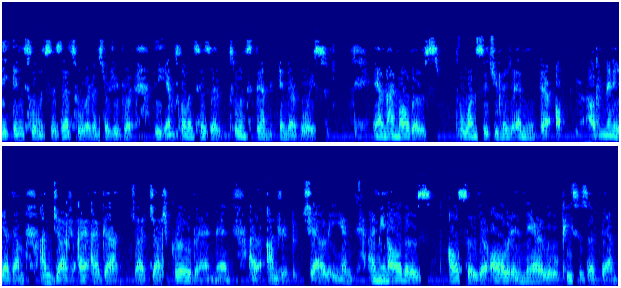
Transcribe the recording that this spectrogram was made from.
the influences. That's the word I'm searching for. The influences that influence them in their voice. And I'm all those ones that you mentioned, and uh, many of them. I'm Josh. I, I've got Josh, Josh Groban and uh, Andre Bocelli, and I mean all those. Also, they're all in there, little pieces of them,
